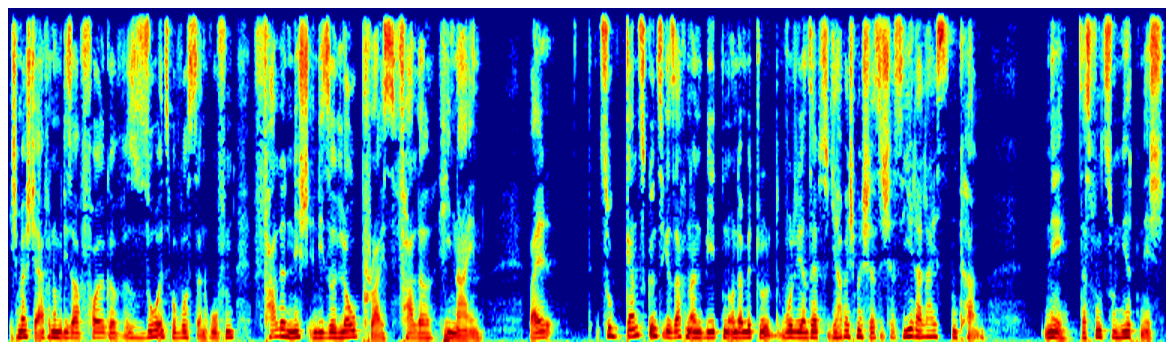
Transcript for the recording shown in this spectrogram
ich möchte einfach nur mit dieser Folge so ins Bewusstsein rufen, falle nicht in diese Low-Price-Falle hinein. Weil zu ganz günstige Sachen anbieten und damit du, wo du dann selbst, ja, aber ich möchte, dass sich das jeder leisten kann. Nee, das funktioniert nicht.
